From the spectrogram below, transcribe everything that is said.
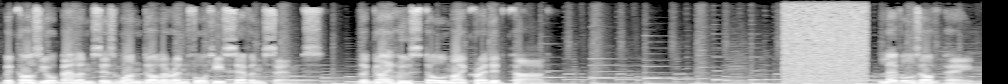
because your balance is $1.47. The guy who stole my credit card. Levels of pain.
